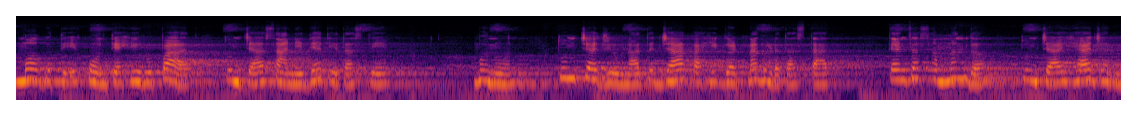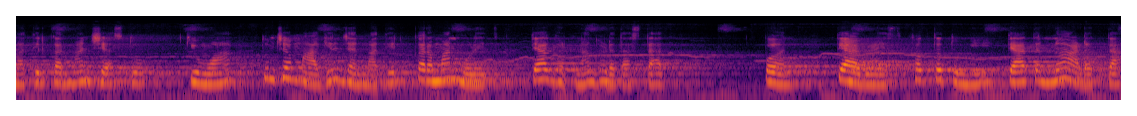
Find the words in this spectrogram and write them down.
मग ते कोणत्याही रूपात तुमच्या सानिध्यात येत असते. म्हणून तुमच्या जीवनात ज्या काही घटना घडत असतात त्यांचा संबंध तुमच्या ह्या जन्मातील कर्मांशी असतो किंवा तुमच्या मागील जन्मातील कर्मांमुळेच त्या घटना घडत असतात. पण त्यावेळेस फक्त तुम्ही त्यात न अडकता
